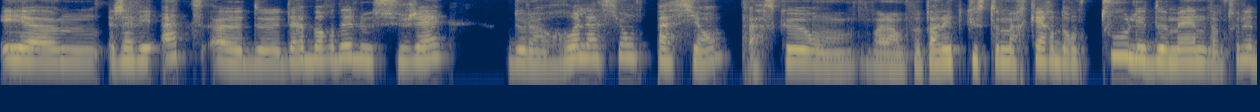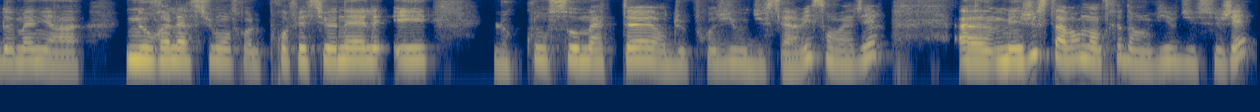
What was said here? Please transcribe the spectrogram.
Et euh, j'avais hâte d'aborder le sujet de la relation patient parce que on, voilà, on peut parler de customer care dans tous les domaines. Dans tous les domaines, il y a une relation entre le professionnel et le consommateur du produit ou du service, on va dire. mais juste avant d'entrer dans le vif du sujet,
